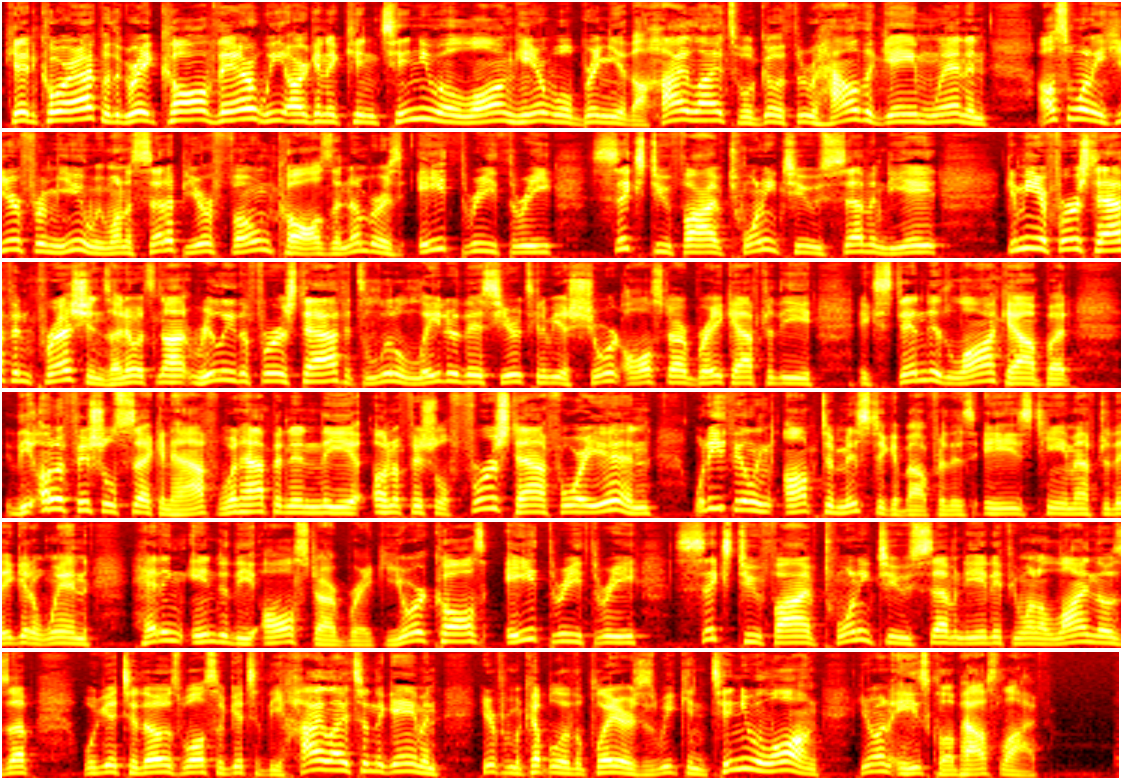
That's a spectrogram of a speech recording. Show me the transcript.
Ken Korach with a great call there. We are going to continue along here. We'll bring you the highlights. We'll go through how the game went. And I also want to hear from you. We want to set up your phone calls. The number is 833 625 2278. Give me your first half impressions. I know it's not really the first half. It's a little later this year. It's going to be a short All Star break after the extended lockout, but the unofficial second half, what happened in the unofficial first half for you, and what are you feeling optimistic about for this A's team after they get a win heading into the All Star break? Your calls 833 625 2278. If you want to line those up, we'll get to those. We'll also get to the highlights in the game and hear from a couple of the players as we continue along here on A's Clubhouse Live.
